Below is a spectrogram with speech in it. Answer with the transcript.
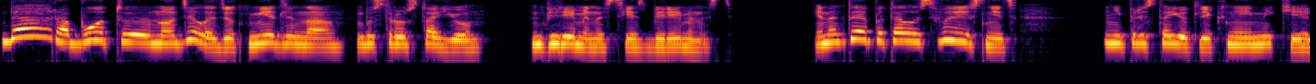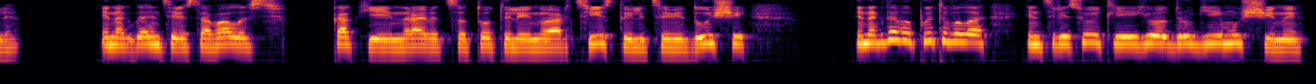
«Да, работаю, но дело идет медленно, быстро устаю. Беременность есть беременность». Иногда я пыталась выяснить, не пристает ли к ней Микеле. Иногда интересовалась, как ей нравится тот или иной артист или телеведущий, Иногда выпытывала, интересуют ли ее другие мужчины,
